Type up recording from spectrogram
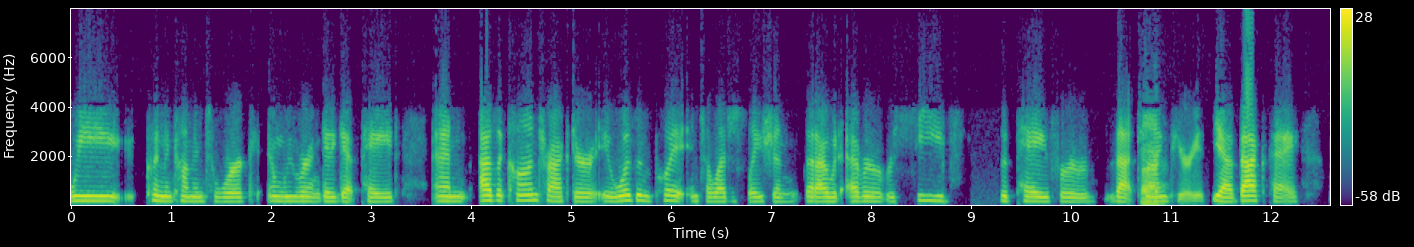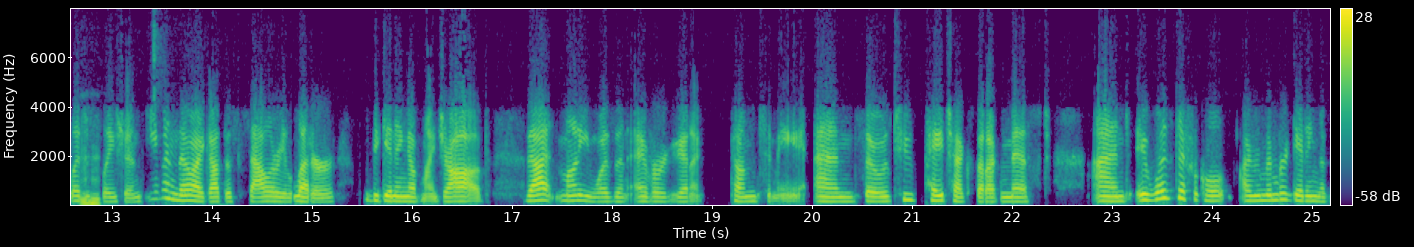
we couldn't come into work and we weren't going to get paid. And as a contractor, it wasn't put into legislation that I would ever receive the pay for that time back. period. Yeah, back pay legislation. Mm-hmm. Even though I got the salary letter beginning of my job, that money wasn't ever going to come to me. And so two paychecks that I've missed and it was difficult. I remember getting a,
